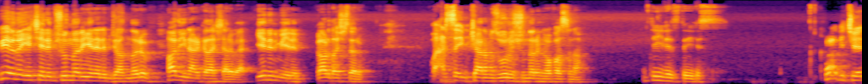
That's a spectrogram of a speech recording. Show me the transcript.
bir öne geçelim şunları yenelim canlarım. Hadi yine arkadaşlar be. Yenilmeyelim kardeşlerim. Varsa imkanımız vurun şunların kafasına. Değiliz değiliz. Hadi chat.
